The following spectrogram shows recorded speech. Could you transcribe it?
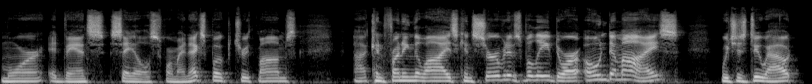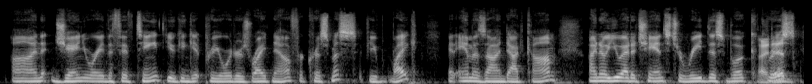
more advanced sales for my next book, Truth Bombs, uh, Confronting the Lies Conservatives Believe to Our Own Demise which is due out on January the 15th. You can get pre orders right now for Christmas if you'd like at Amazon.com. I know you had a chance to read this book, I Chris, did.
